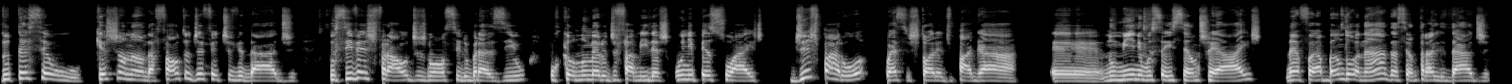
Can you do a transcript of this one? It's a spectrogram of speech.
do TCU questionando a falta de efetividade, possíveis fraudes no Auxílio Brasil, porque o número de famílias unipessoais disparou com essa história de pagar é, no mínimo 600 reais, né? Foi abandonada a centralidade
